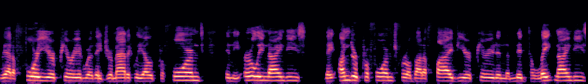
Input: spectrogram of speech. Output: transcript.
We had a four year period where they dramatically outperformed. In the early 90s, they underperformed for about a five year period in the mid to late 90s.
